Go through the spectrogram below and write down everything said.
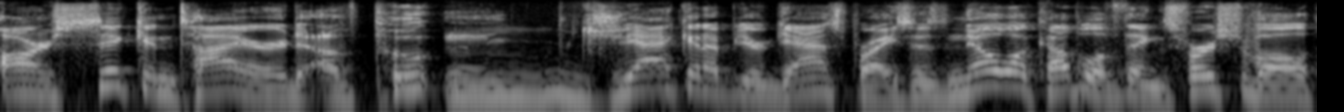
are sick and tired of Putin jacking up your gas prices, know a couple of things things. First of all,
